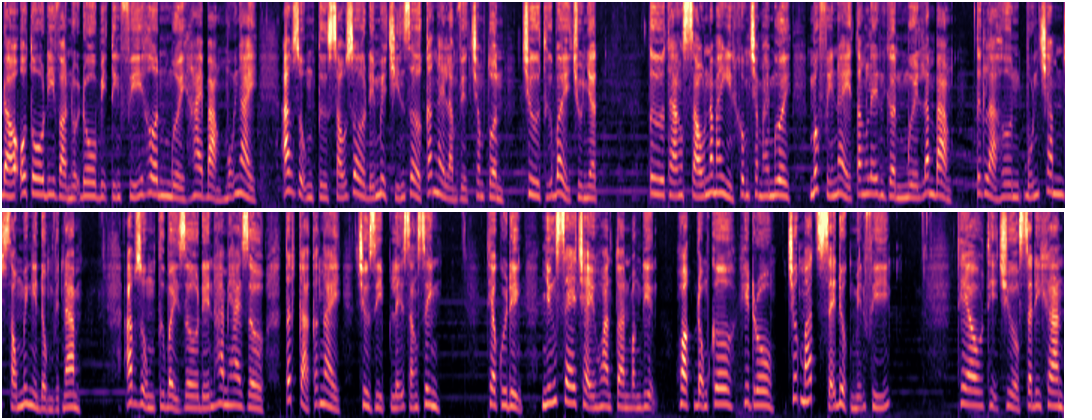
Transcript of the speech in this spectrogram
đó, ô tô đi vào nội đô bị tính phí hơn 12 bảng mỗi ngày, áp dụng từ 6 giờ đến 19 giờ các ngày làm việc trong tuần, trừ thứ Bảy, Chủ nhật. Từ tháng 6 năm 2020, mức phí này tăng lên gần 15 bảng, tức là hơn 460.000 đồng Việt Nam. Áp dụng từ 7 giờ đến 22 giờ tất cả các ngày, trừ dịp lễ Giáng sinh. Theo quy định, những xe chạy hoàn toàn bằng điện hoặc động cơ hydro trước mắt sẽ được miễn phí. Theo thị trưởng Sadi Khan,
